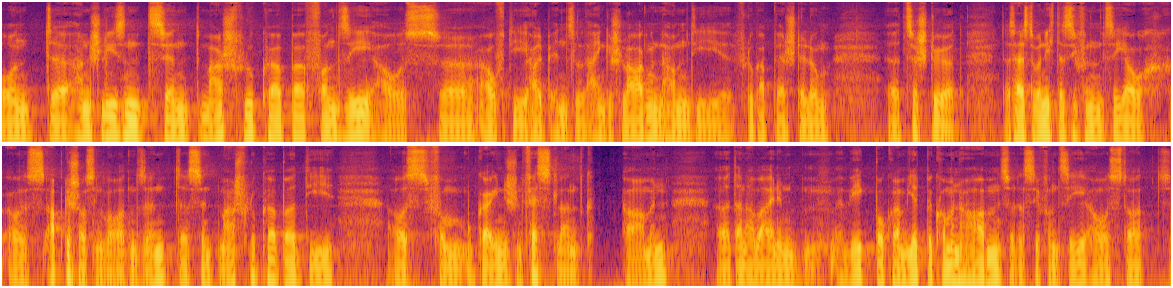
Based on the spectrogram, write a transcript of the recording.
und äh, anschließend sind Marschflugkörper von See aus äh, auf die Halbinsel eingeschlagen und haben die Flugabwehrstellung äh, zerstört. Das heißt aber nicht, dass sie von See auch aus abgeschossen worden sind. Das sind Marschflugkörper, die aus vom ukrainischen Festland kamen, dann aber einen Weg programmiert bekommen haben, sodass sie von See aus dort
